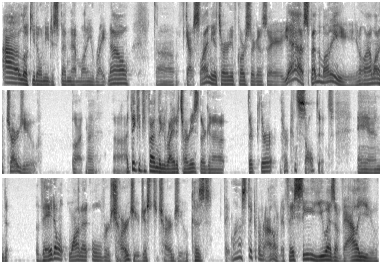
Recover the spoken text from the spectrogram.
ah, look, you don't need to spend that money right now. Uh, if you got a slimy attorney, of course, they're going to say, "Yeah, spend the money. You know, I want to charge you." But right. uh, I think if you find the right attorneys, they're gonna they're they're they're consultants, and they don't want to overcharge you just to charge you because they want to stick around. If they see you as a value,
